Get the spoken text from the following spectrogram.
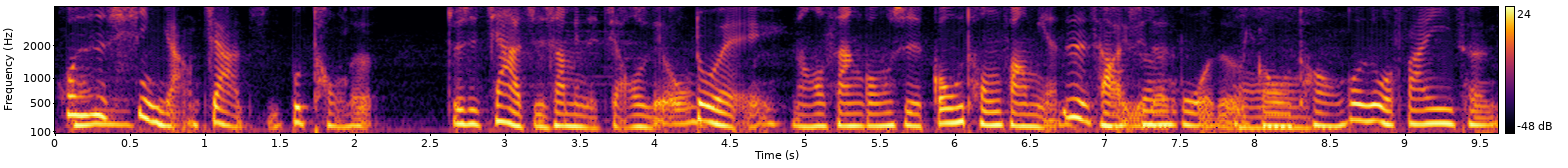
或者是信仰价值不同的。就是价值上面的交流，对。然后三宫是沟通方面，日常生活的沟通，或者我翻译成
